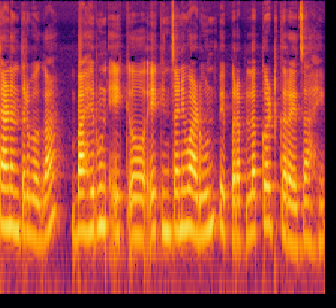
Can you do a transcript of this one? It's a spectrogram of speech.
त्यानंतर बघा बाहेरून एक एक इंचाने वाढवून पेपर आपल्याला कट करायचा आहे.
